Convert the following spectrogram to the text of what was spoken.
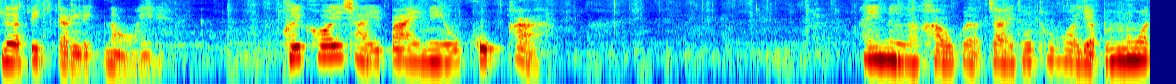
เนื้อติดกันเล็กน้อย ค่อยๆ ใช้ปลายนิ้วคลุกค่ะ ให้เนื้อเขากระจายทั่วๆ อย่าเพิ่งนวด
